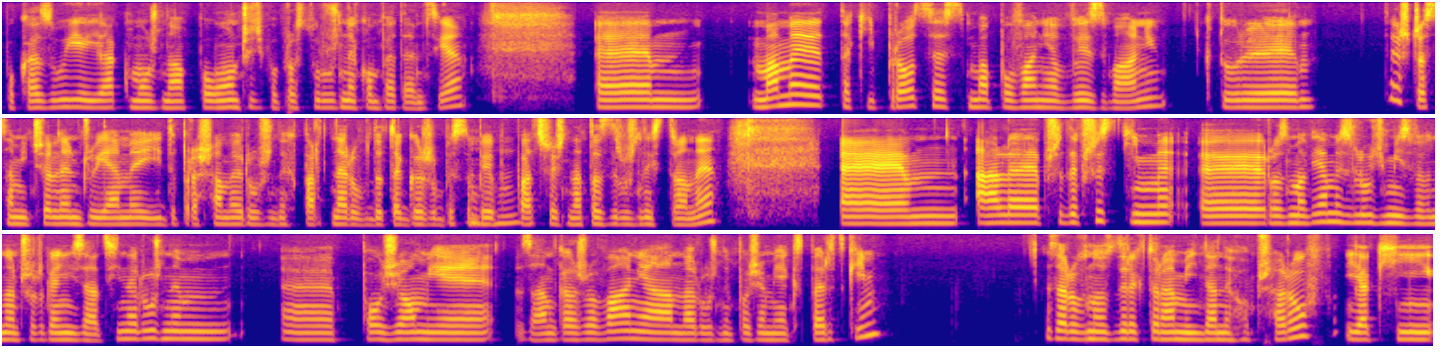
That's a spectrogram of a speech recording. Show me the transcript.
pokazuje, jak można połączyć po prostu różne kompetencje. Mamy taki proces mapowania wyzwań, który też czasami challenge'ujemy i dopraszamy różnych partnerów do tego, żeby sobie mhm. popatrzeć na to z różnej strony. Ale przede wszystkim e, rozmawiamy z ludźmi z wewnątrz organizacji na różnym e, poziomie zaangażowania, na różnym poziomie eksperckim, zarówno z dyrektorami danych obszarów, jak i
